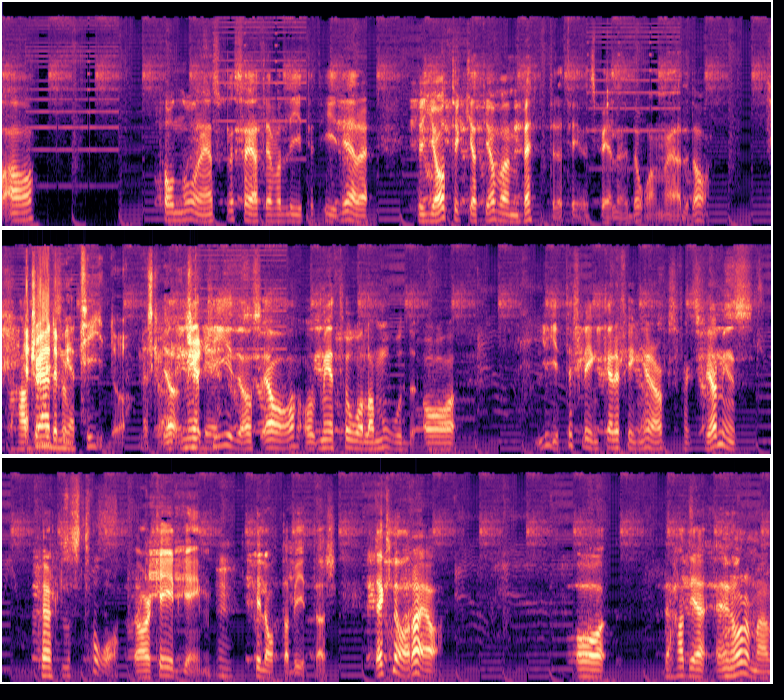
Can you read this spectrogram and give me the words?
ja. Tonåren, jag skulle säga att jag var lite tidigare. För jag tycker att jag var en bättre tv-spelare då än vad jag är idag. Jag tror jag hade liksom- mer tid då. jag Ja, mer Jag tid och, ja, och mer tålamod och lite flinkare fingrar också faktiskt. För jag minns Turtles 2, The Arcade Game, Mm. till 8 bitars. Det klarade jag. Och det hade jag enorma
